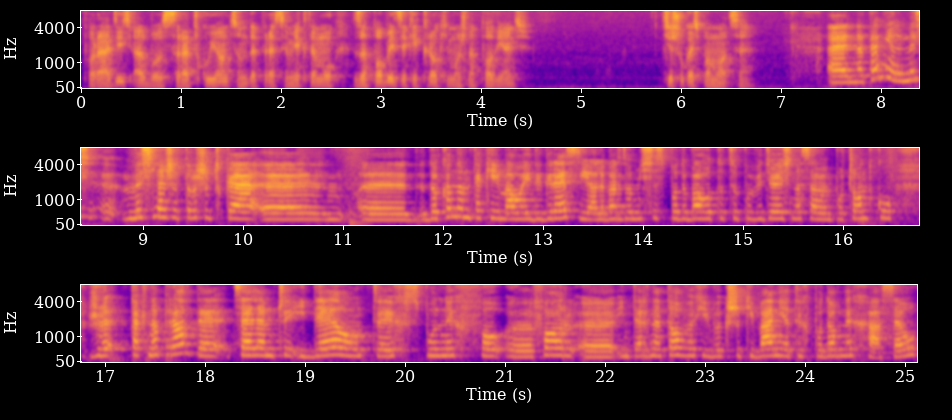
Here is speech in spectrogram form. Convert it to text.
poradzić, albo z raczkującą depresją, jak temu zapobiec, jakie kroki można podjąć gdzie szukać pomocy. E, Nataniel, myśl, myślę, że troszeczkę e, e, dokonam takiej małej dygresji, ale bardzo mi się spodobało to, co powiedziałeś na samym początku, że tak naprawdę celem czy ideą tych wspólnych fo, for internetowych i wykrzykiwanie tych podobnych haseł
